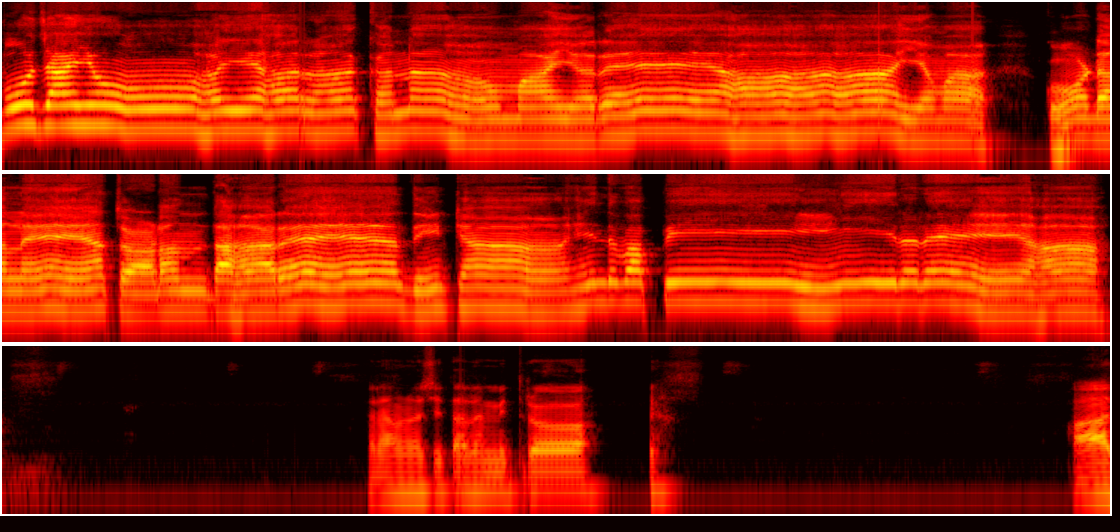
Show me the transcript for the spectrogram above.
પૂજાયું હય હરખન માય રે હા એમાં ઘોડલે ચડન તારે દીઠા હિંદવા પીર રે હા. રામ સીતારામ મિત્રો. આ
